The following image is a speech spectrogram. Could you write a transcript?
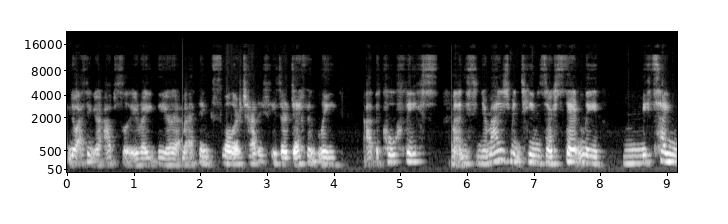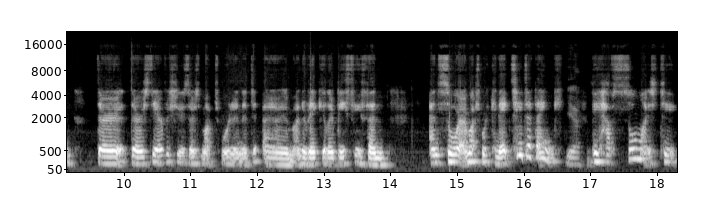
No, I think you're absolutely right there. I think smaller charities are definitely at the coalface, and the senior management teams are certainly meeting their their service users much more in a, um, on a regular basis, and and so are much more connected. I think Yeah. they have so much to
